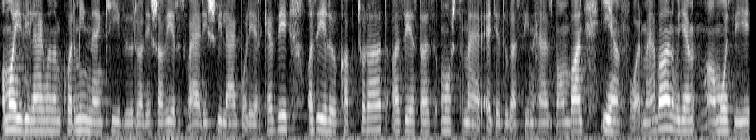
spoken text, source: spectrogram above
A mai világban, amikor minden kívülről és a virtuális világból érkezik, az élő kapcsolat azért az most már egyedül a színházban van, ilyen formában, ugye a mozi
